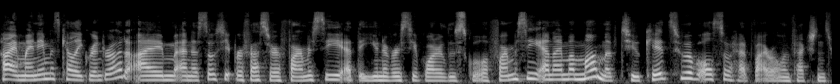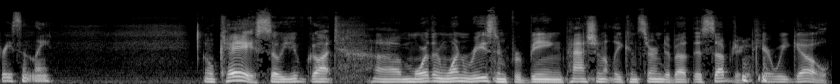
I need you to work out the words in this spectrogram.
Hi, my name is Kelly Grindrod. I'm an associate professor of pharmacy at the University of Waterloo School of Pharmacy, and I'm a mom of two kids who have also had viral infections recently. Okay, so you've got uh, more than one reason for being passionately concerned about this subject. Here we go.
